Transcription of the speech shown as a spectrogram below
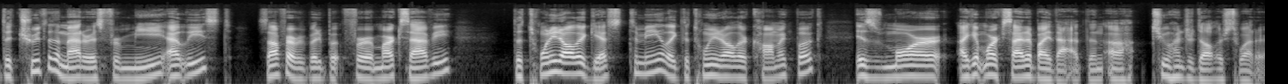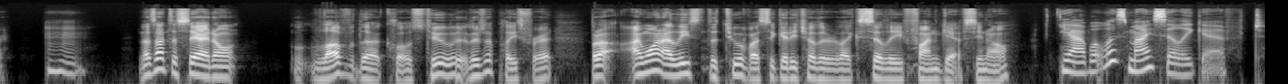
the truth of the matter is for me at least, it's not for everybody, but for Marc Savvy, the $20 gifts to me, like the $20 comic book, is more I get more excited by that than a $200 sweater. hmm That's not to say I don't love the clothes too. There's a place for it, but I, I want at least the two of us to get each other like silly, fun gifts. You know? Yeah. What was my silly gift?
